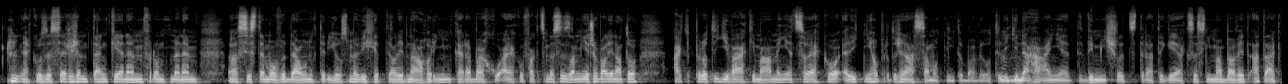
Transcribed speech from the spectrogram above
jako se Seržem Tankienem, frontmanem uh, System of Down, kterýho jsme vychytali v Náhorním Karabachu a jako fakt jsme se zaměřovali na to, ať pro ty diváky máme něco jako elitního, protože nás samotný to bavilo. Ty lidi mm-hmm. nahánět, vymýšlet strategie, jak se s nima bavit a tak,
